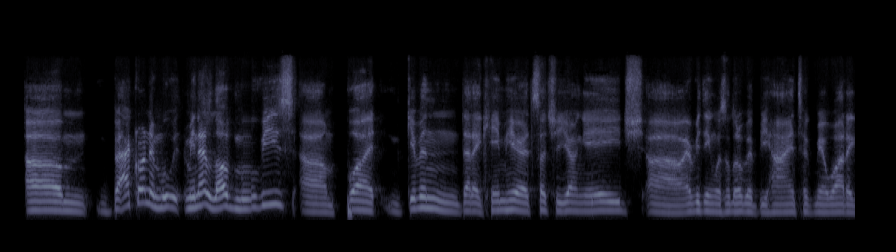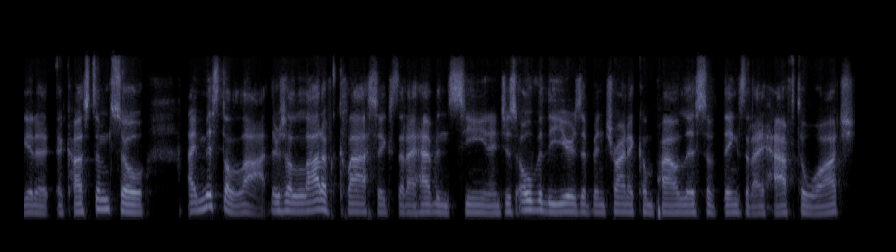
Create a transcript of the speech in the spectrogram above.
Um, background in movies. I mean, I love movies. Um, but given that I came here at such a young age, uh, everything was a little bit behind. It took me a while to get a, accustomed. So I missed a lot. There's a lot of classics that I haven't seen, and just over the years, I've been trying to compile lists of things that I have to watch.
